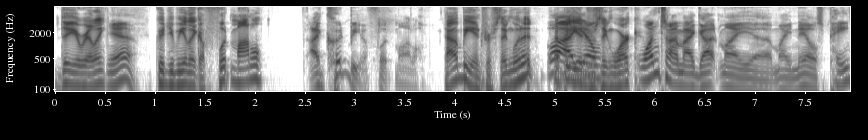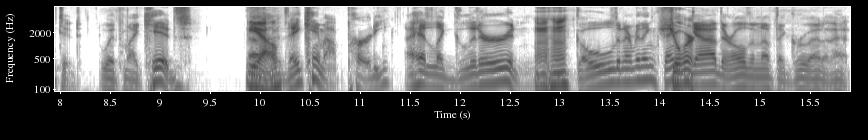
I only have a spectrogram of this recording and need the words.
Do you really? Yeah, Could you be like a foot model? I could be a foot model. That would be interesting, wouldn't it? That'd be know, interesting work. One time I got my uh, my nails painted with my kids. Uh, Yeah. they came out purty. I had like glitter and Mhm. gold and everything. Thank Sure. God they're old enough they grew out of that.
